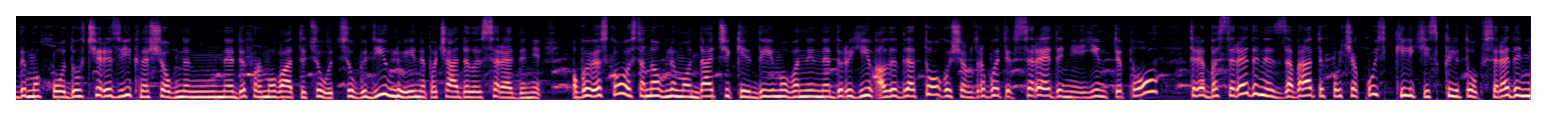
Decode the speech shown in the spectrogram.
димоходу через вікна, щоб не, не деформувати цю, цю будівлю і не почадили всередині. Обов'язково встановлюємо датчики диму, вони недорогі, але для того, щоб зробити всередині їм тепло, треба зсередини забрати хоч якусь кількість кліток. Всередині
